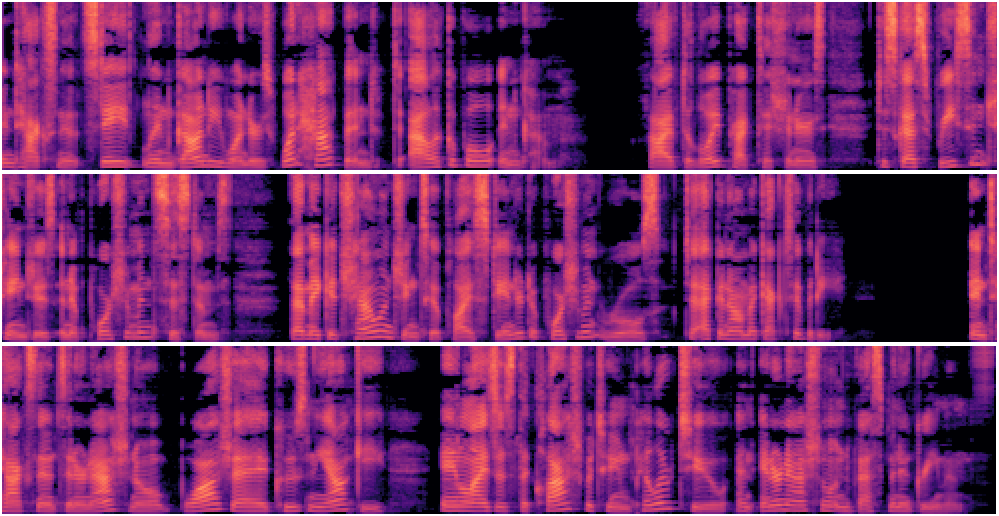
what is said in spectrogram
In Tax Note State, Lynn Gandhi wonders what happened to allocable income. Five Deloitte practitioners discuss recent changes in apportionment systems that make it challenging to apply standard apportionment rules to economic activity. In Tax Notes International, Błażej Kuzniacki analyzes the clash between Pillar 2 and international investment agreements.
